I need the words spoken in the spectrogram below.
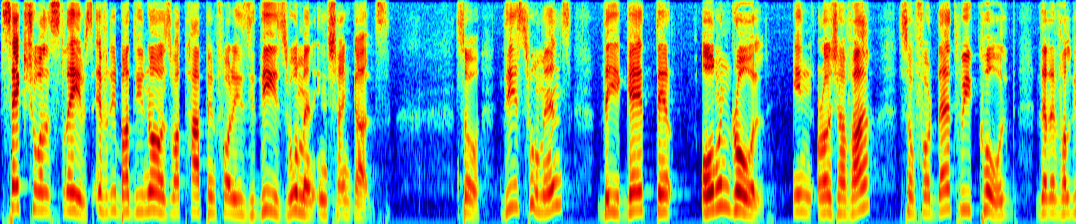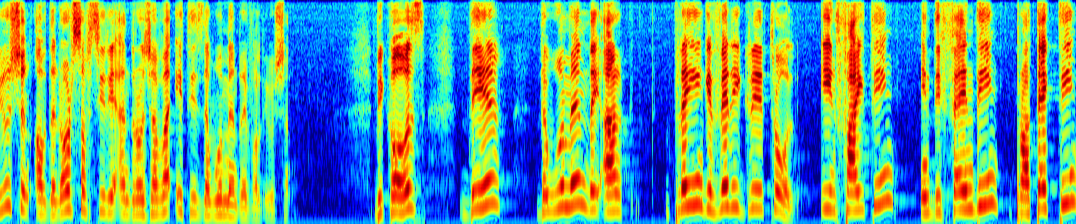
sexual slaves. Everybody knows what happened for these women in Shangals. So these women, they get their own role in Rojava. So for that we called the revolution of the north of Syria and Rojava, it is the women revolution. Because there, the women, they are playing a very great role in fighting, in defending, protecting,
